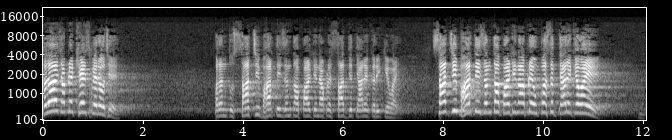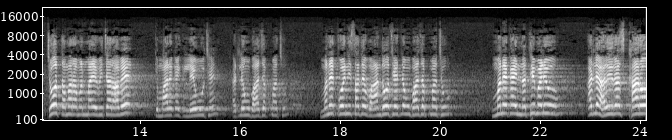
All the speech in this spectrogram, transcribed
કદાચ આપણે ખેસ પહેર્યો છે. પરંતુ સાચી ભારતીય જનતા પાર્ટીને આપણે સાધ્ય ત્યારે કરી કહેવાય. સાચી ભારતીય જનતા પાર્ટીના આપણે ઉપાસક ત્યારે કહેવાય. જો તમારા મનમાં એ વિચાર આવે કે મારે કંઈક લેવું છે, એટલે હું ભાજપમાં છું મને કોઈની સાથે વાંધો છે એટલે હું ભાજપમાં છું. મને કાંઈ નથી મળ્યું, એટલે હરિરસ ખારો.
